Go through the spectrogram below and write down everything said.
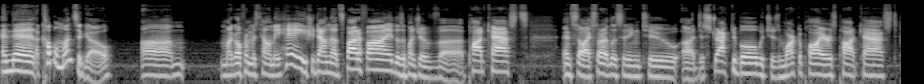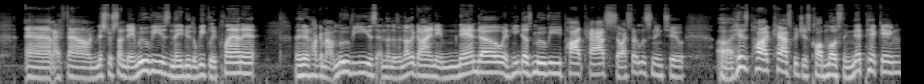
And then a couple months ago, um, my girlfriend was telling me, "Hey, you should download Spotify. There's a bunch of uh, podcasts." And so I started listening to uh, Distractable, which is Markiplier's podcast, and I found Mr. Sunday Movies, and they do the Weekly Planet, and they're talking about movies. And then there's another guy named Nando, and he does movie podcasts. So I started listening to uh, his podcast, which is called Mostly Nitpicking.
